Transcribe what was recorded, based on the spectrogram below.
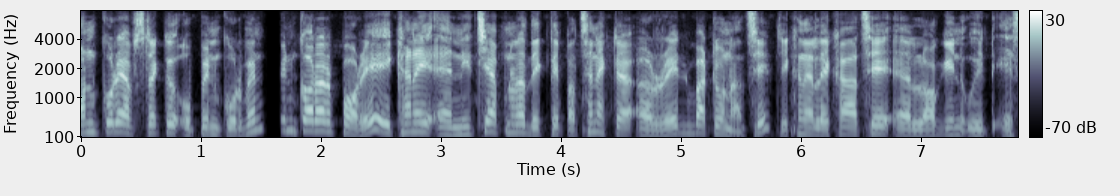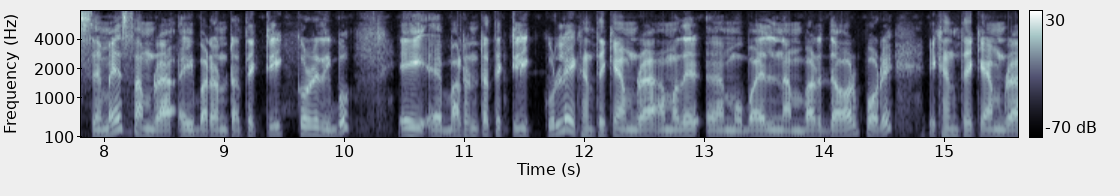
অন করে অ্যাপসটাকে ওপেন করবেন। ওপেন করার পরে এখানে নিচে আপনারা দেখতে পাচ্ছেন একটা রেড বাটন আছে, যেখানে লেখা আছে log in with S M S আমরা এই বাটনটাতে ক্লিক করে দিব। এই বাটনটাতে ক্লিক করলে এখান থেকে আমরা আমাদের মোবাইল নাম্বার দেওয়ার পরে এখান থেকে আমরা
